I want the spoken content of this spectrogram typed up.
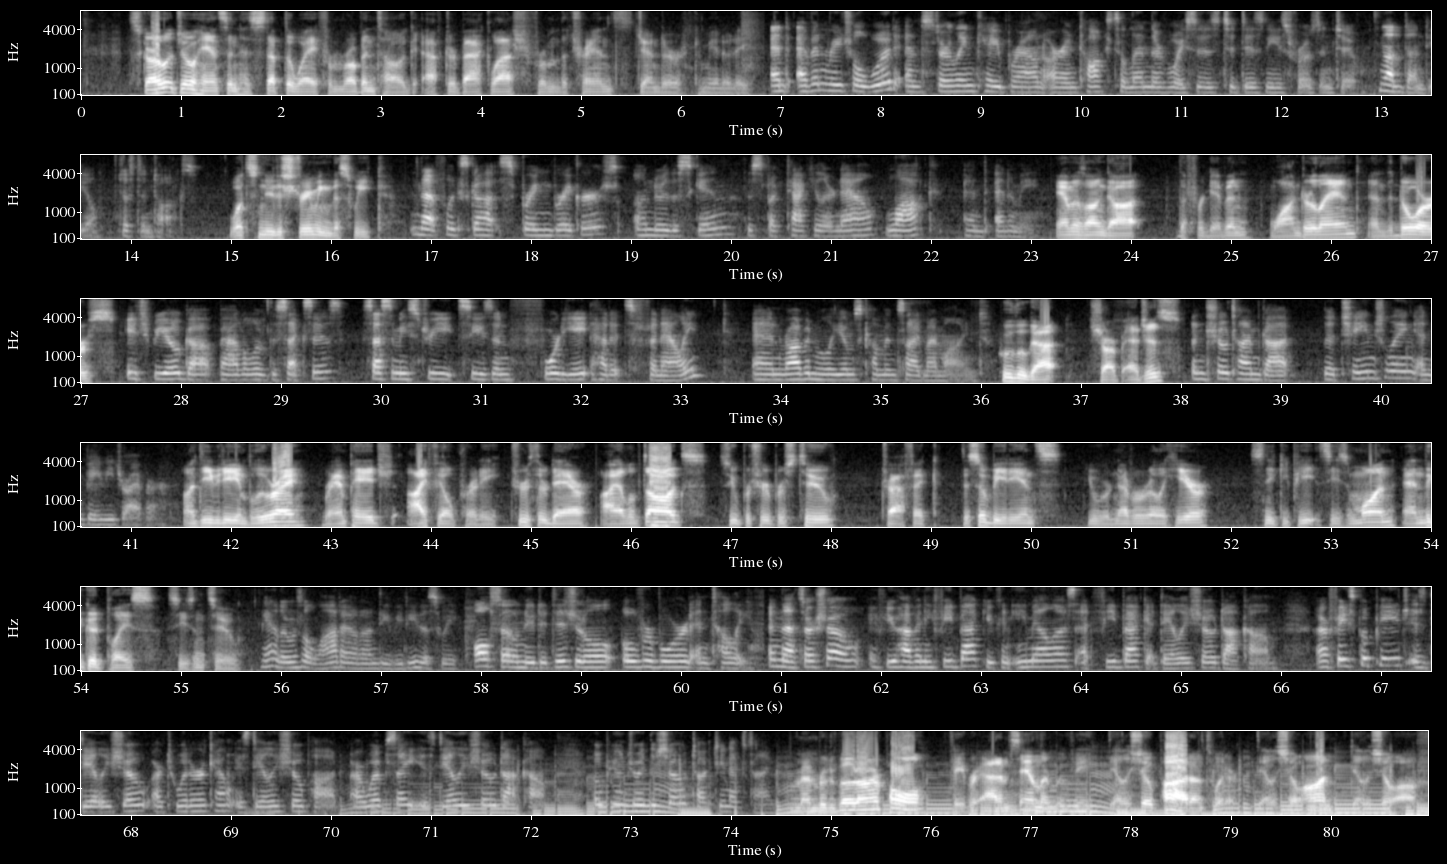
Scarlett Johansson has stepped away from Rub and Tug after backlash from the transgender community. And Evan Rachel Wood and Sterling K. Brown are in talks to lend their voices to Disney's Frozen 2. It's not a done deal, just in talks. What's new to streaming this week? Netflix got Spring Breakers, Under the Skin, The Spectacular Now, Locke, and Enemy. Amazon got The Forgiven, Wanderland, and The Doors. HBO got Battle of the Sexes. Sesame Street season 48 had its finale. And Robin Williams Come Inside My Mind. Hulu got Sharp Edges. And Showtime got The Changeling and Baby Driver. On DVD and Blu-ray, Rampage, I Feel Pretty, Truth or Dare, Isle of Dogs, Super Troopers 2, Traffic, Disobedience, You Were Never Really Here, Sneaky Pete Season 1, and The Good Place Season 2. Yeah, there was a lot out on DVD this week. Also, new to digital, Overboard and Tully. And that's our show. If you have any feedback, you can email us at feedback at dailyshow.com. Our Facebook page is Daily Show. Our Twitter account is Daily Show Pod. Our website is dailyshow.com. Hope you enjoyed the show. Talk to you next time. Remember to vote on our poll. Favorite Adam Sandler movie? Daily Show Pod on Twitter. Daily Show on, Daily Show off.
